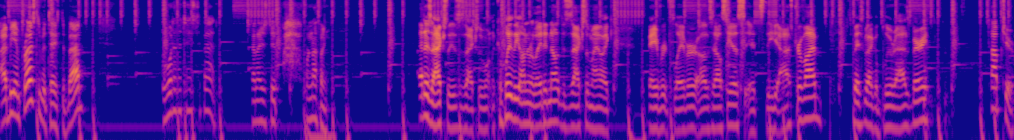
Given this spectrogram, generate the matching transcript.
I'd be impressed if it tasted bad. But what if it tasted bad? And I just did ah, for nothing. That is actually, this is actually one completely unrelated note. This is actually my like favorite flavor of Celsius. It's the Astro Vibe. It's basically like a blue raspberry. Top tier.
